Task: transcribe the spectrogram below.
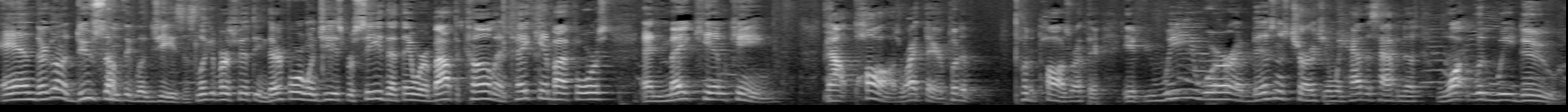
And they're going to do something with Jesus. Look at verse 15. Therefore, when Jesus perceived that they were about to come and take him by force and make him king. Now, pause right there. Put a, put a pause right there. If we were a business church and we had this happen to us, what would we do?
